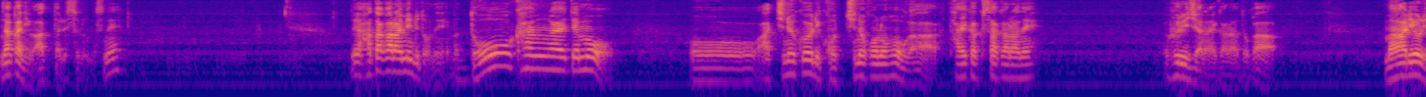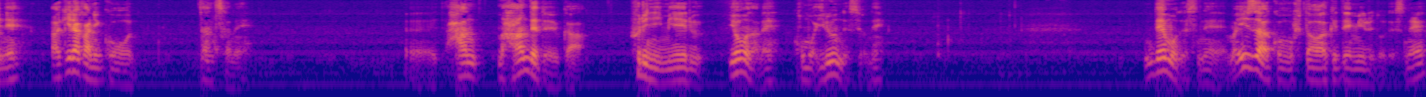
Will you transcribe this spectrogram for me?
中にはあったりするんですね。で旗から見るとねどう考えてもあっちの子よりこっちの子の方が体格差からね不利じゃないかなとか周りよりね明らかにこうなんですかね、えー、ハンハンデというか不利に見えるようなね子もいるんですよね。でもですね、まあ、いざこう蓋を開けてみるとですね、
